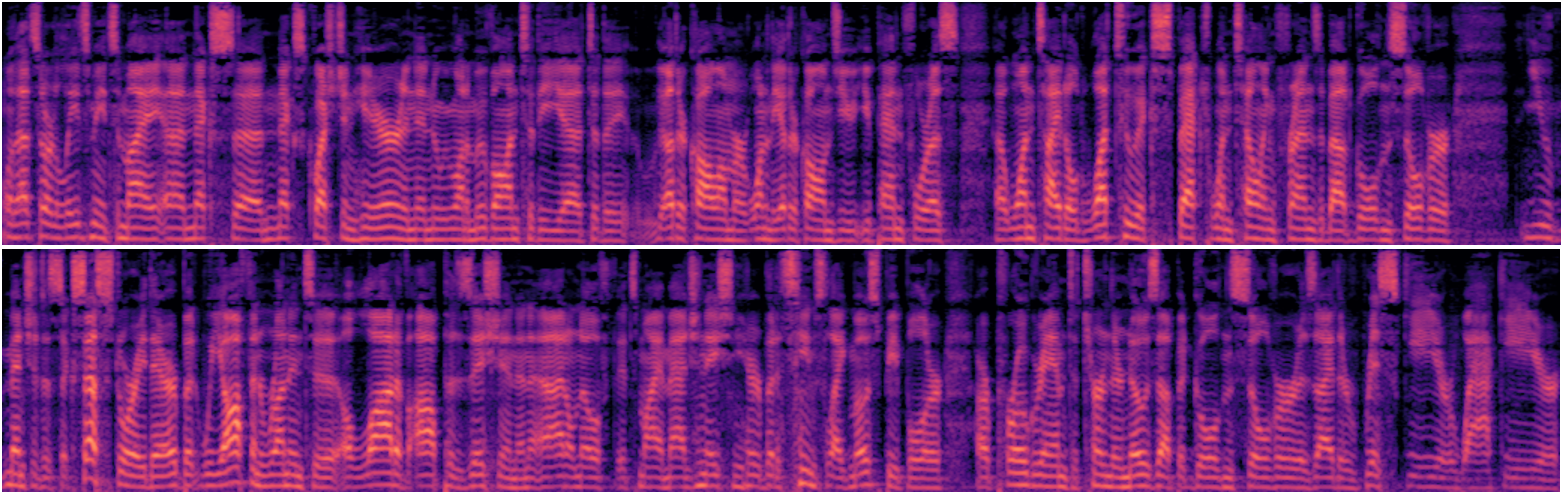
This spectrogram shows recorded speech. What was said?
Well, that sort of leads me to my uh, next uh, next question here, and then we want to move on to the uh, to the, the, other column or one of the other columns you, you penned for us, uh, one titled "What to Expect When Telling Friends About Gold and Silver." You mentioned a success story there, but we often run into a lot of opposition, and I don't know if it's my imagination here, but it seems like most people are are programmed to turn their nose up at gold and silver as either risky or wacky or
